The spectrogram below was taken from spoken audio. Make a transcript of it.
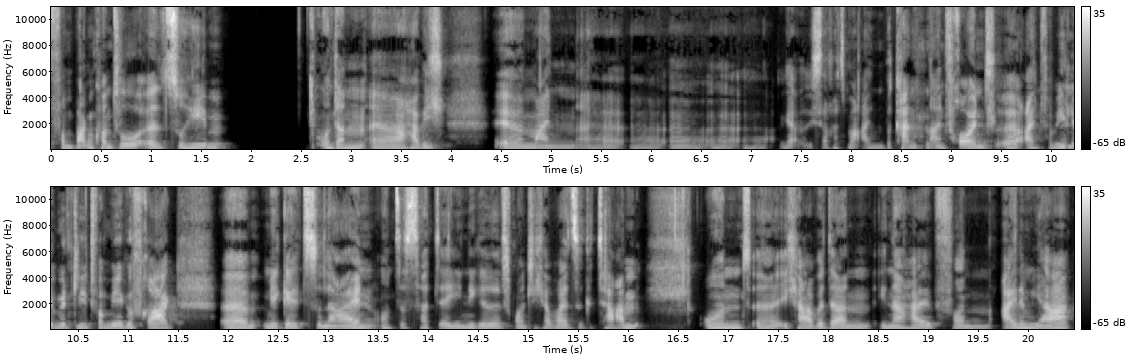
vom Bankkonto äh, zu heben. Und dann äh, habe ich äh, meinen, äh, äh, äh, ja, ich sage jetzt mal einen Bekannten, einen Freund, äh, ein Familienmitglied von mir gefragt, äh, mir Geld zu leihen. Und das hat derjenige freundlicherweise getan. Und äh, ich habe dann innerhalb von einem Jahr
